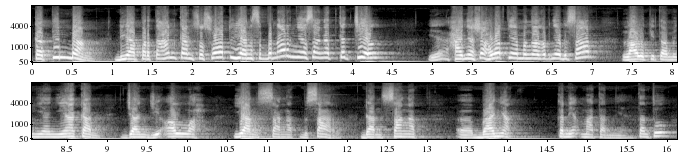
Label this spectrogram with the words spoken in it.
ketimbang dia pertahankan sesuatu yang sebenarnya sangat kecil ya hanya syahwatnya menganggapnya besar lalu kita menyia-nyiakan janji Allah yang sangat besar dan sangat uh, banyak kenikmatannya. Tentu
